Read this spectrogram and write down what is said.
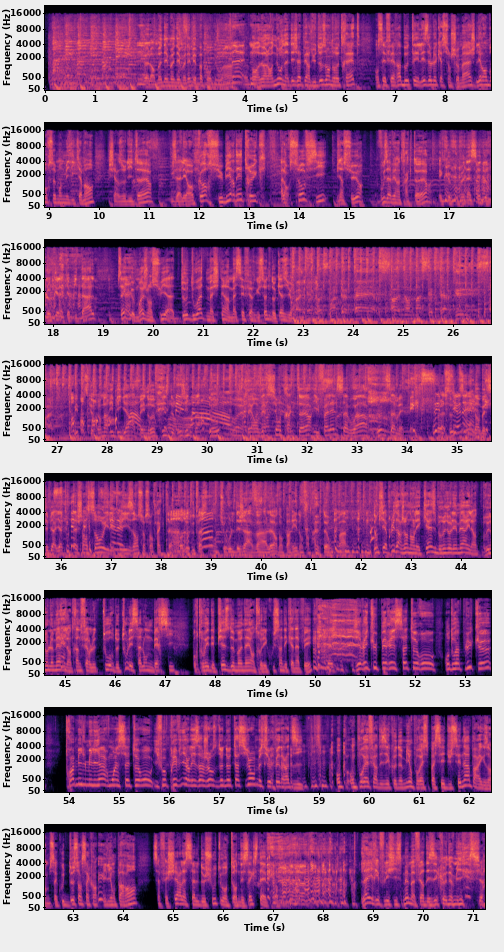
Alors, monnaie, monnaie, monnaie, mais pas pour nous. Hein. Euh, Bon, alors nous, on a déjà perdu deux ans de retraite. On s'est fait raboter les allocations chômage, les remboursements de médicaments. Chers auditeurs, vous allez encore subir des trucs. Alors, sauf si, bien sûr, vous avez un tracteur et que vous menacez de bloquer la capitale. Vous savez que moi, j'en suis à deux doigts de m'acheter un Massey Ferguson d'occasion. besoin de personne en Ferguson. Oui, parce que Jean-Marie Bigard a fait une reprise de Brigitte Bardot, mais en version tracteur. Il fallait le savoir, je le savais. Voilà, Exceptionnel. non mais c'est bien, il y a toute la chanson où il est paysan sur son tracteur. Bon, de toute façon, tu roules déjà à 20 à l'heure dans Paris, donc en tracteur ou pas. Donc il y a plus d'argent dans les caisses. Bruno Le Maire, il est en, Bruno Le Maire, il est en train de faire le tour de tous les salons de Bercy pour trouver des pièces de monnaie entre les coussins des canapés. J'ai récupéré 7 euros. On doit plus que 3000 milliards moins 7 euros. Il faut prévenir les agences de notation, monsieur Pedrazzi. On, pourrait faire des économies, on pourrait se passer du Sénat, par exemple. Ça coûte 250 millions par an. Ça fait cher la salle de shoot où on tourne des sextapes. Là, ils réfléchissent même à faire des économies sur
